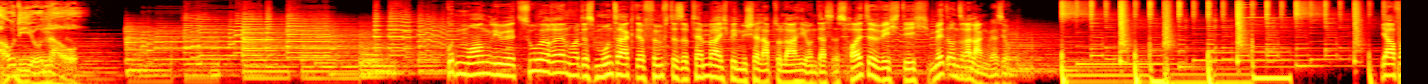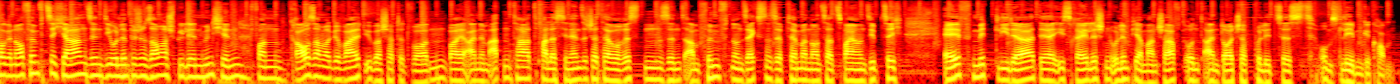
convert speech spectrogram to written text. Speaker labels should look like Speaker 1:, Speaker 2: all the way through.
Speaker 1: Audio Now.
Speaker 2: Guten Morgen, liebe Zuhörerinnen. Heute ist Montag, der 5. September. Ich bin Michelle Abdullahi und das ist heute wichtig mit unserer Langversion. Ja, vor genau 50 Jahren sind die Olympischen Sommerspiele in München von grausamer Gewalt überschattet worden. Bei einem Attentat palästinensischer Terroristen sind am 5. und 6. September 1972 elf Mitglieder der israelischen Olympiamannschaft und ein deutscher Polizist ums Leben gekommen.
